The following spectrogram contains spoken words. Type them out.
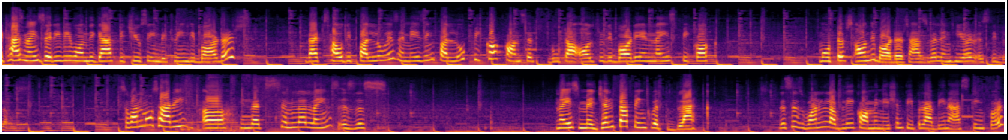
it has nice zari weave on the gap which you see in between the borders that's how the pallu is. Amazing pallu. Peacock concept buta all through the body and nice peacock motifs on the borders as well. And here is the blouse. So one more sari uh, in that similar lines is this nice magenta pink with black. This is one lovely combination people have been asking for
